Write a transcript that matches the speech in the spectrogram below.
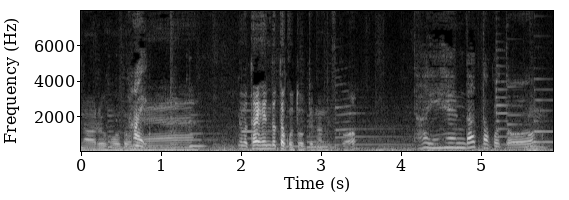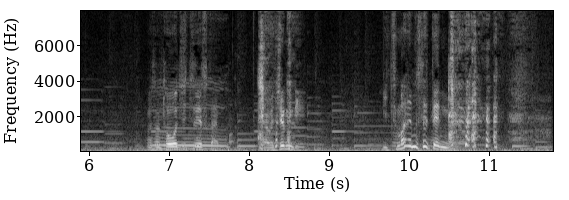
なるほどね、はい。でも大変だったことって何ですか、大変だったこと、うん。まあ、その当日ですかやっぱ。やっぱ準備。いつまでむせてんのよ。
